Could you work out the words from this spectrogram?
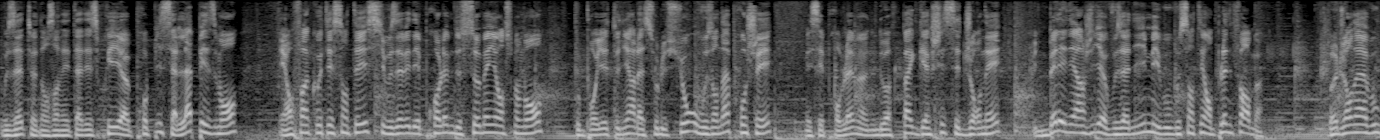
vous êtes dans un état d'esprit euh, propice à l'apaisement. Et enfin côté santé, si vous avez des problèmes de sommeil en ce moment, vous pourriez tenir la solution ou vous en approcher. Mais ces problèmes ne doivent pas gâcher cette journée. Une belle énergie vous anime et vous vous sentez en pleine forme. Bonne journée à vous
